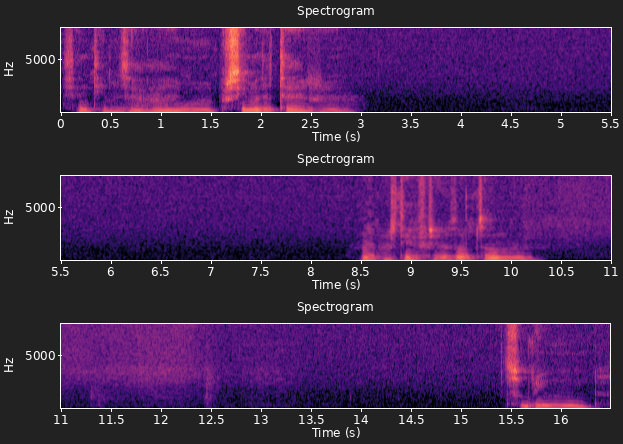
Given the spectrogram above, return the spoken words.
Sentimos a água por cima da terra. Na parte inferior do abdômen. Subindo.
